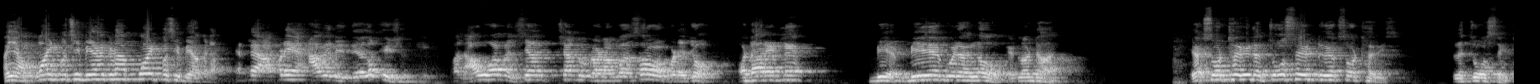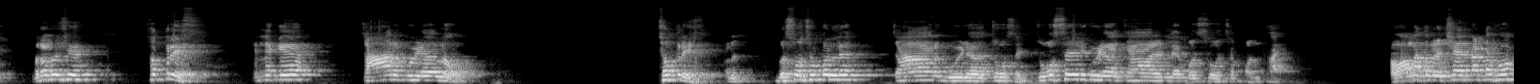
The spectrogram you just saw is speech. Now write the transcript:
અહીંયા પોઈન્ટ પછી બે આંકડા પોઈન્ટ પછી બે આંકડા. એટલે આપણે આવી રીતે લખી શકીએ. અને આવું આપણે છેદું ગાળામાં સરળ પડે. જો, અઢાર એટલે બે બે ગુણ્યા નવ એટલે અઢાર. એકસો અઠ્ઠાવીસ એટલે ચોસઠ દુ એકસો અઠ્ઠાવીસ. એટલે ચોસઠ. બરાબર છે? છત્રીસ. એટલે કે ચાર ગુણ્યા નવ. છત્રીસ. અને બસો છપ્પન એટલે ચાર ગુણ્યા ચોસઠ. ચોસઠ ગુણ્યા ચાર એટલે બસો છપ્પન થાય. હવામાં તમે છેદ કાઢો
